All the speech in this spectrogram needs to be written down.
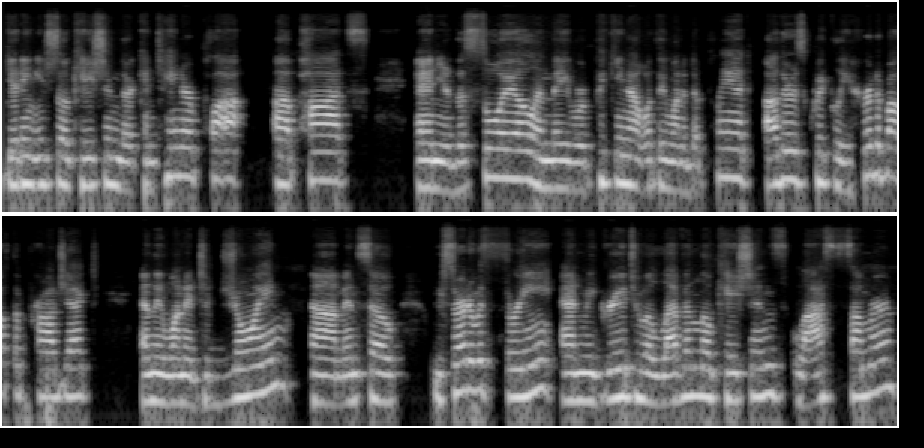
getting each location their container plot, uh, pots and you know the soil and they were picking out what they wanted to plant others quickly heard about the project and they wanted to join. Um, and so we started with three and we grew to 11 locations last summer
